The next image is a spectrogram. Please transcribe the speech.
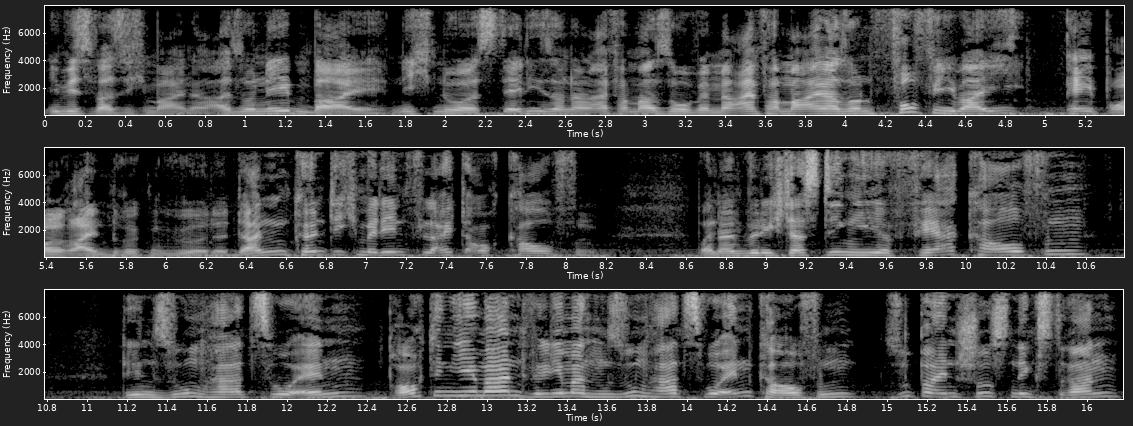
Ihr wisst, was ich meine. Also nebenbei, nicht nur Steady, sondern einfach mal so. Wenn mir einfach mal einer so einen Fuffi bei PayPal reindrücken würde, dann könnte ich mir den vielleicht auch kaufen. Weil dann würde ich das Ding hier verkaufen, den Zoom H2N. Braucht den jemand? Will jemand einen Zoom H2N kaufen? Super in Schuss, nichts dran.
